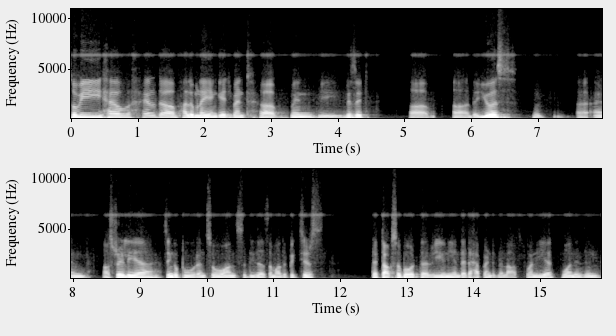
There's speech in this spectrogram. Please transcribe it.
So we have held uh, alumni engagement uh, when we visit uh, uh the US uh, and Australia, Singapore, and so on. So these are some of the pictures that talks about the reunion that happened in the last one year. One is in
